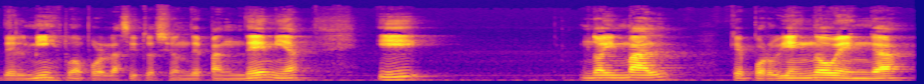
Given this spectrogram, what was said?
del mismo por la situación de pandemia y no hay mal que por bien no venga.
